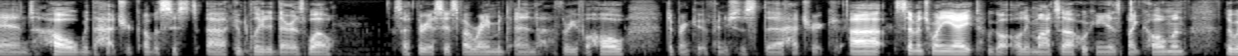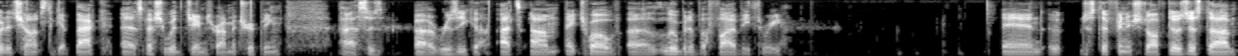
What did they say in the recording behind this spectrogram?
and Hull with the hat trick of assists uh, completed there as well. So three assists for Raymond and three for Hull. DeBrincat finishes the hat trick. Uh, 728, we got Olli Maatta hooking against Blake Coleman. A little bit of chance to get back, uh, especially with James Rama tripping. Uh, so uh, at um, 812, a little bit of a 5v3. And uh, just to finish it off, there was just um,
